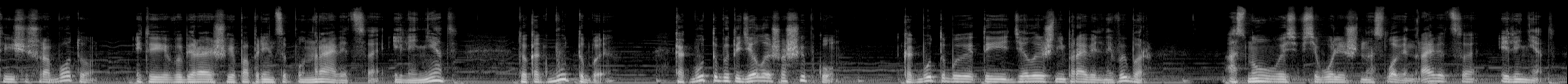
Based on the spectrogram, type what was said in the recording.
ты ищешь работу, и ты выбираешь ее по принципу нравится или нет, то как будто бы, как будто бы ты делаешь ошибку, как будто бы ты делаешь неправильный выбор, основываясь всего лишь на слове нравится или нет –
